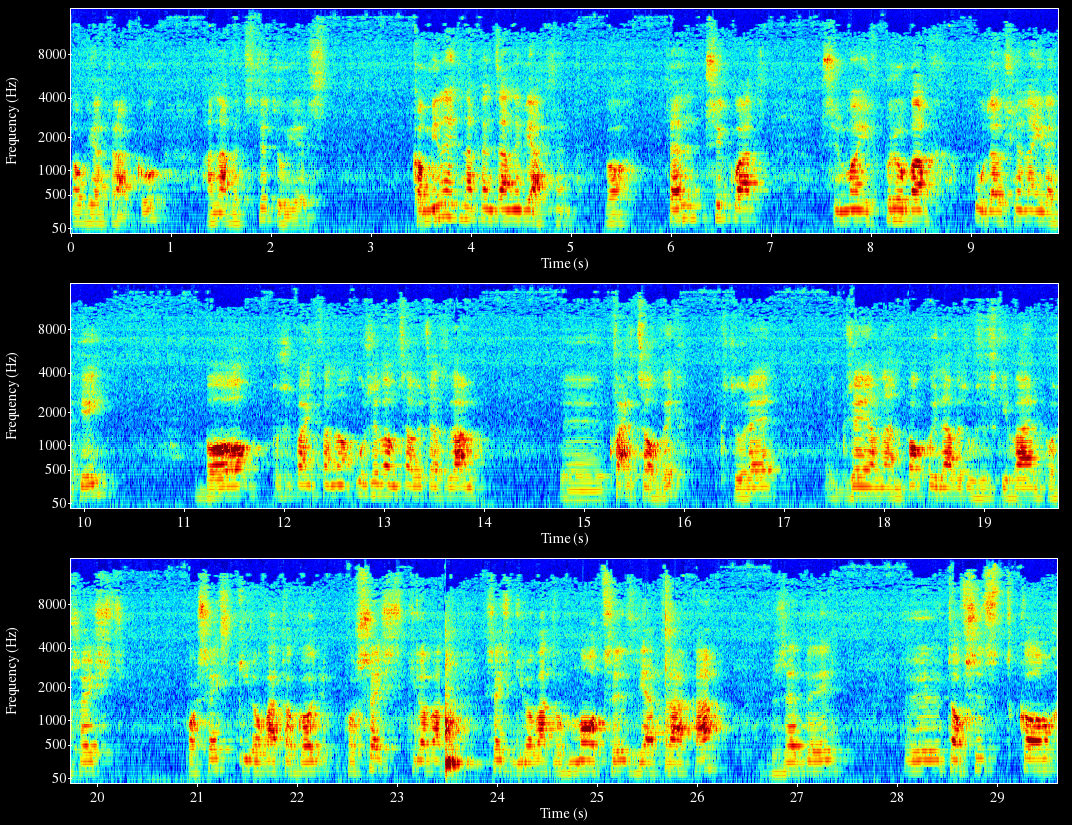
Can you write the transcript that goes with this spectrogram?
o wiatraku, a nawet tytuł jest Kominek napędzany wiatrem, bo ten przykład przy moich próbach udał się najlepiej, bo proszę Państwa, no, używam cały czas lamp y, kwarcowych, które grzeją nam pokój, nawet uzyskiwałem po 6, po 6 kWh, po 6 kW, 6 kW mocy z wiatraka, żeby y, to wszystko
